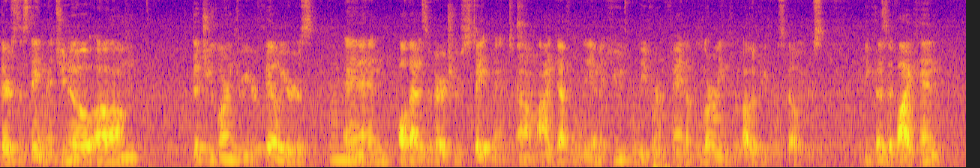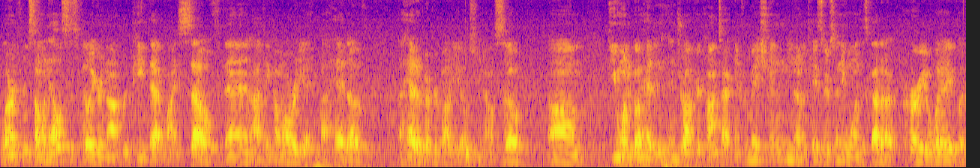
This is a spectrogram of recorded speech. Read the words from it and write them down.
there's the statement, you know, um, that you learn through your failures, Mhm. and all that is a very true statement. Um, I definitely am a huge believer and fan of learning through other people's failures, because if I can learn from someone else's failure and not repeat that myself, then I think I'm already a- ahead of ahead of everybody else, you know. So, um, do you want to go ahead and, and drop your contact information, you know, in case there's anyone that's got to hurry away, but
